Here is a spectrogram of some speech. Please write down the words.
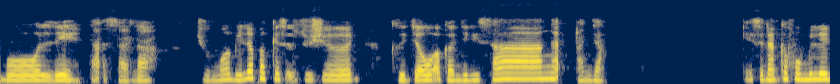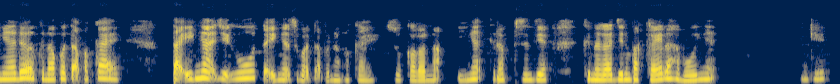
Boleh. Tak salah. Cuma bila pakai substitution. Kejauh akan jadi sangat panjang. Okay, sedangkan formula ni ada, kenapa tak pakai? Tak ingat cikgu, tak ingat sebab tak pernah pakai. So kalau nak ingat, kena sentia, kena rajin pakai lah, baru ingat. Okay.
